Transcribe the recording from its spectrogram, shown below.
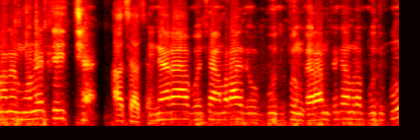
মানে মনের যে ইচ্ছা। আচ্ছা আচ্ছা। ইনারা বলছে আমরা বুধপুর গ্রাম থেকে আমরা বুধপুর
